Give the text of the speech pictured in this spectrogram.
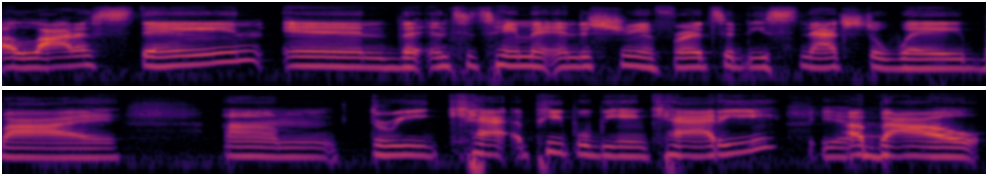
a lot of stain in the entertainment industry, and for it to be snatched away by um three cat people being catty Yeah. about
